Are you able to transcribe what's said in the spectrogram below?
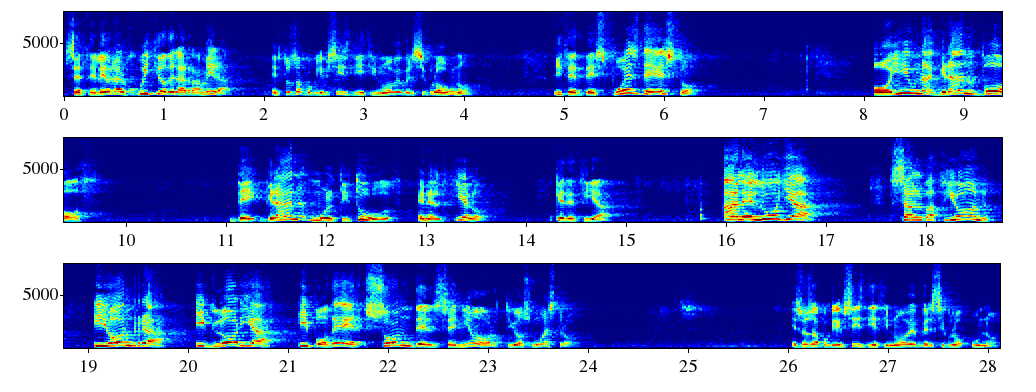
se celebra el juicio de la ramera. Esto es Apocalipsis 19, versículo 1. Dice, después de esto, oí una gran voz de gran multitud en el cielo que decía, Aleluya. Salvación y honra y gloria y poder son del Señor Dios nuestro. Eso es Apocalipsis 19, versículo 1.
